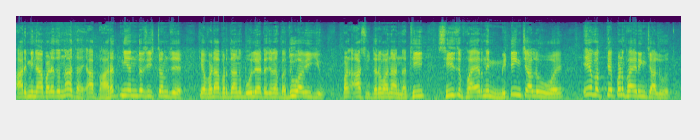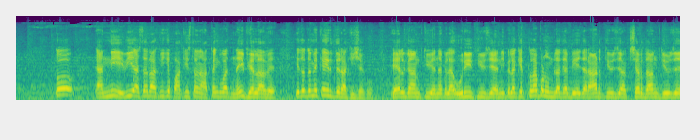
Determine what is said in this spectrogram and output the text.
આર્મી ના પાડે તો ના થાય. આ ભારતની અંદર સિસ્ટમ છે કે વડાપ્રધાન બોલે એટલે જેને બધું આવી ગયું. પણ આ સુધરવાના નથી. સીઝ ફાયરની મિટિંગ ચાલુ હોય. એ વખતે પણ ફાયરિંગ ચાલુ હતું. તો એમની એવી આશા રાખવી કે પાકિસ્તાન આતંકવાદ નહીં ફેલાવે, એ તો તમે કઈ રીતે રાખી શકો? પહેલગામ થયું, એના પહેલાં ઉરી થયું છે, એની પહેલાં કેટલા પણ હુમલા થયા, બે હજાર આઠ થયું છે, અક્ષરધામ થયું છે,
